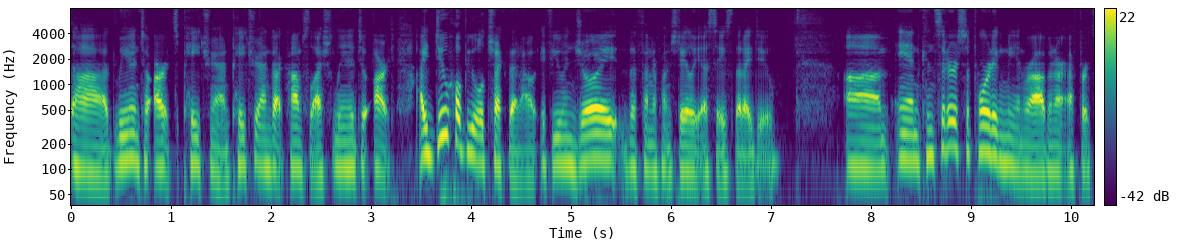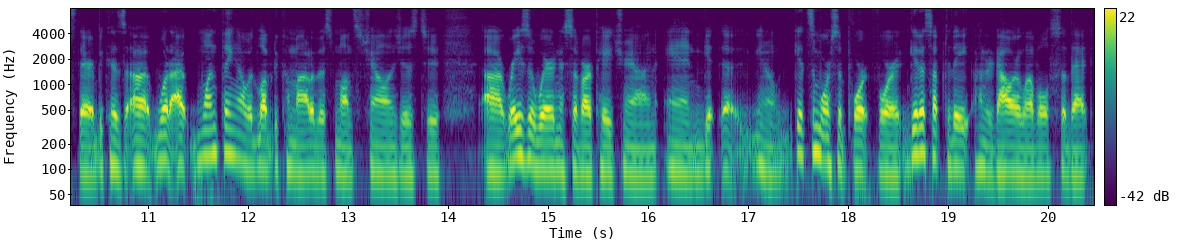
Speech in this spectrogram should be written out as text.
uh, Lean Into Art's Patreon, patreon.com slash lean into art. I do hope you will check that out if you enjoy the Thunder Punch Daily essays that I do. Um, and consider supporting me and Rob in our efforts there because uh, what I, one thing I would love to come out of this month's challenge is to uh, raise awareness of our Patreon and get uh, you know get some more support for it, get us up to the eight hundred dollar level so that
